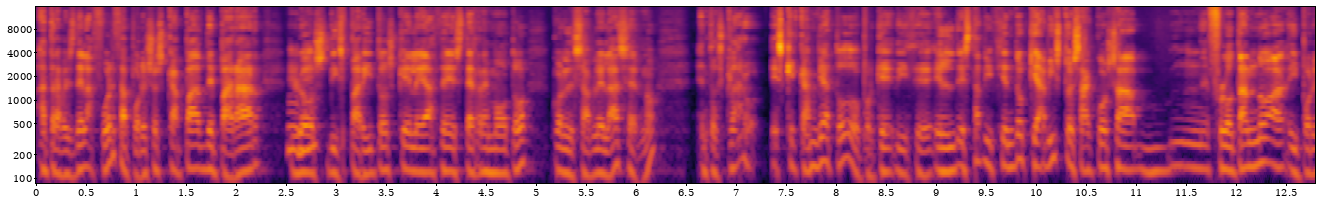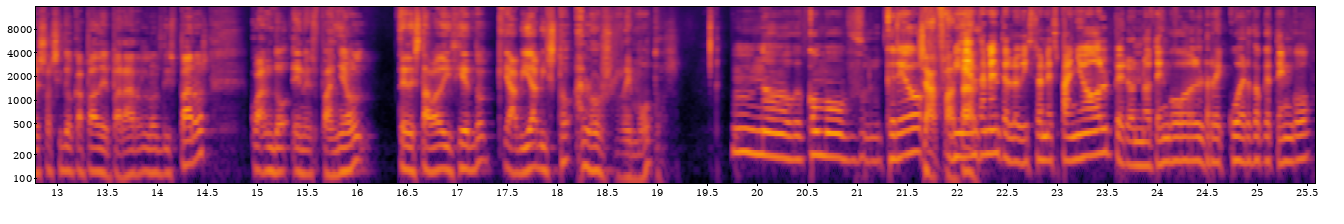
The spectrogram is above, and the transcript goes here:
a través de la fuerza. Por eso es capaz de parar los disparitos que le hace este remoto con el sable láser, ¿no? Entonces, claro, es que cambia todo, porque dice, él está diciendo que ha visto esa cosa mm, flotando ah, y por eso ha sido capaz de parar los disparos, cuando en español te estaba diciendo que había visto a los remotos. Mm, No, como creo, O sea, evidentemente lo he visto en español, pero no tengo el recuerdo que tengo.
